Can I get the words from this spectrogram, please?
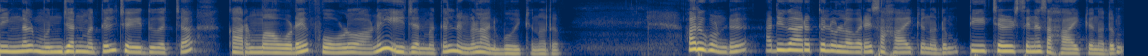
നിങ്ങൾ മുൻജന്മത്തിൽ ചെയ്തു വെച്ച കർമാവോടെ ഫോളോ ആണ് ഈ ജന്മത്തിൽ നിങ്ങൾ അനുഭവിക്കുന്നത്. അതുകൊണ്ട് അധികാരത്തിലുള്ളവരെ സഹായിക്കുന്നതും ടീച്ചേഴ്സിനെ സഹായിക്കുന്നതും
